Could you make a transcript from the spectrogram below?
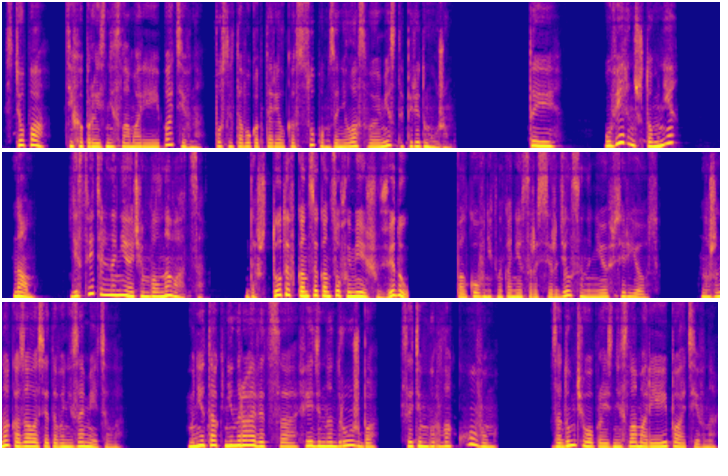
«Стёпа!» — тихо произнесла Мария Ипатьевна после того, как тарелка с супом заняла свое место перед мужем. «Ты уверен, что мне, нам, действительно не о чем волноваться?» «Да что ты в конце концов имеешь в виду?» Полковник наконец рассердился на нее всерьез, но жена, казалось, этого не заметила. «Мне так не нравится Федина дружба с этим Бурлаковым», задумчиво произнесла Мария Ипатьевна.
